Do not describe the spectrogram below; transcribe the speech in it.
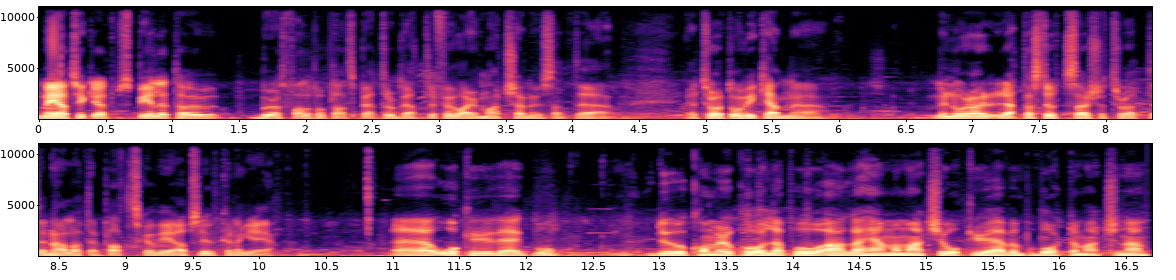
men jag tycker att spelet har börjat falla på plats bättre och bättre för varje match här nu så att eh, jag tror att om vi kan eh, med några rätta studsar så tror jag att en allat en plats ska vi absolut kunna greja. Eh, åker du iväg på, du kommer att kolla på alla hemmamatcher, åker du även på bortamatcherna?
